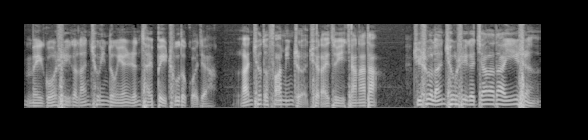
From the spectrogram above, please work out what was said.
美国是一个篮球运动员人才辈出的国家，篮球的发明者却来自于加拿大。据说篮球是一个加拿大医生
